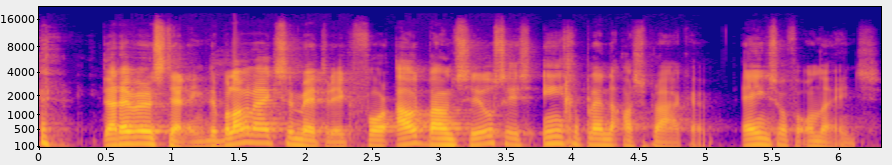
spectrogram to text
daar hebben we een stelling. De belangrijkste metric voor outbound sales is ingeplande afspraken. Eens of oneens?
